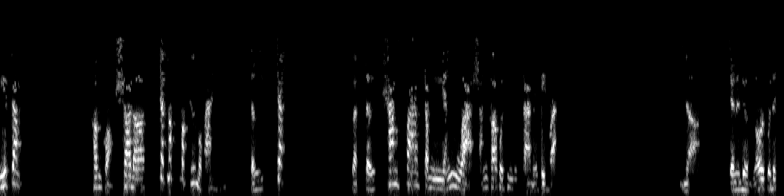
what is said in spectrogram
nghiệp tâm, không còn so đo trách móc bất cứ một ai. Tự và tự khám phá trong nhẫn hòa sẵn có của chúng ta để tiến hóa. đó. Cho nên đường lối của Đức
